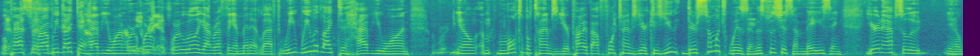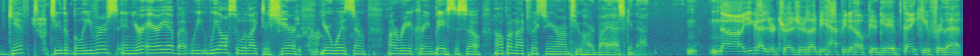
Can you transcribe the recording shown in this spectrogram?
Well, Pastor Rob, we'd like to have you on. We're, we're, we're, we only got roughly a minute left. We we would like to have you on, you know, multiple times a year, probably about four times a year, because you there's so much wisdom. This was just amazing. You're an absolute you know gift to the believers in your area, but we we also would like to share your wisdom on a recurring basis. So I hope I'm not twisting your arm too hard by asking that. no, you guys are treasures. I'd be happy to help you, Gabe. Thank you for that.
